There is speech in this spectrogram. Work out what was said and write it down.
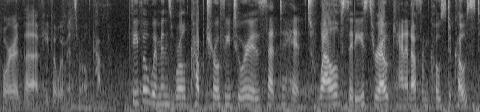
for the FIFA Women's World Cup. FIFA Women's World Cup Trophy Tour is set to hit 12 cities throughout Canada from coast to coast.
